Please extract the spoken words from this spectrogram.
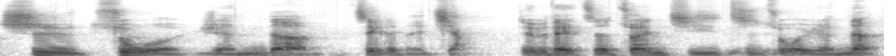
制作人的这个的奖，对不对？这专辑制作人的，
